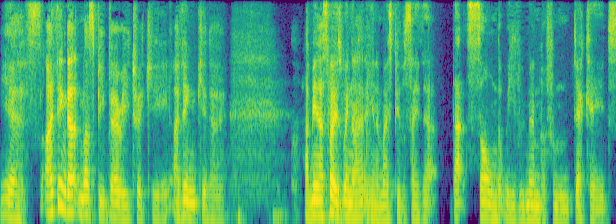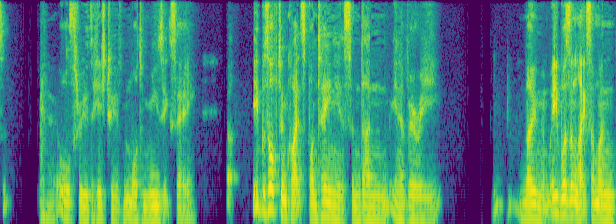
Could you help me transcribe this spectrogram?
yes i think that must be very tricky i think you know i mean i suppose when i you know most people say that that song that we remember from decades you know all through the history of modern music say uh, it was often quite spontaneous and done in a very moment. It wasn't like someone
